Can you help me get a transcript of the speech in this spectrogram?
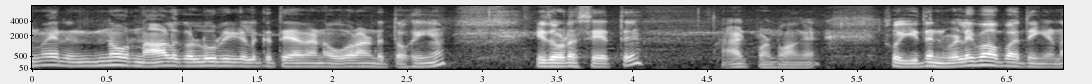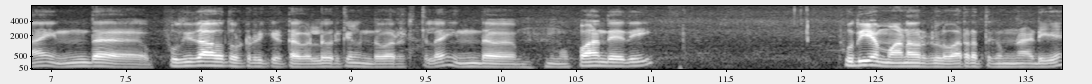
இதுமாரி இன்னும் ஒரு நாலு கல்லூரிகளுக்கு தேவையான ஓராண்டு தொகையும் இதோடு சேர்த்து ஆட் பண்ணுவாங்க. ஸோ இதன் விளைவாக பார்த்தீங்கன்னா இந்த புதிதாக தொற்றுக்கிட்ட கல்லூரிகள் இந்த வருஷத்தில் இந்த முப்பாந்தேதி புதிய மாணவர்கள் வர்றதுக்கு முன்னாடியே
